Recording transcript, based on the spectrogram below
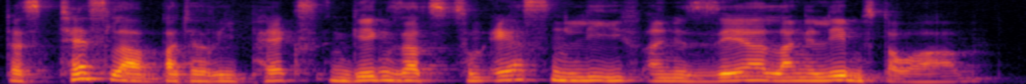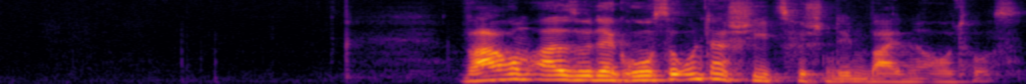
dass Tesla-Batteriepacks im Gegensatz zum ersten Leaf eine sehr lange Lebensdauer haben. Warum also der große Unterschied zwischen den beiden Autos?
